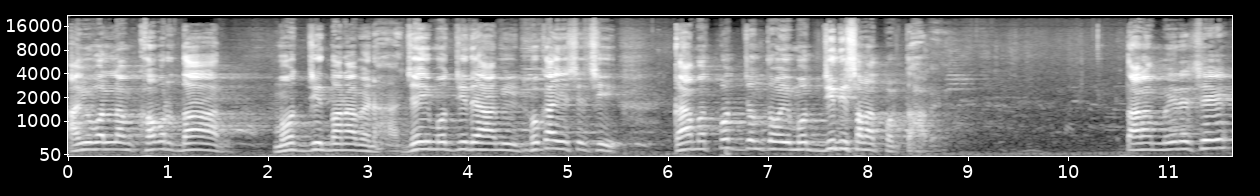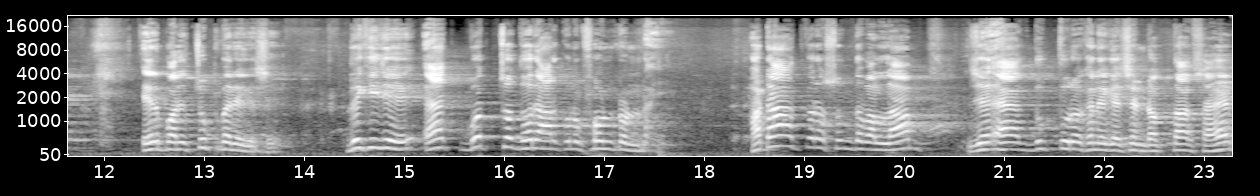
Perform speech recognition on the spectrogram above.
আমি বললাম, খবরদার, মসজিদ বানাবে না। যেই মসজিদে আমি ঢোকাই এসেছি, কামত পর্যন্ত ওই মসজিদই সলাৎ পড়তে হবে। তারা মেরেছে, এরপরে চুপ মেরে গেছে। দেখি যে এক বছর ধরে আর কোনো ফোন টোন নাই। হঠাৎ করে শুনতে পারলাম যে এক দুক্তুর ওখানে গেছেন ডক্টর সাহেব,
